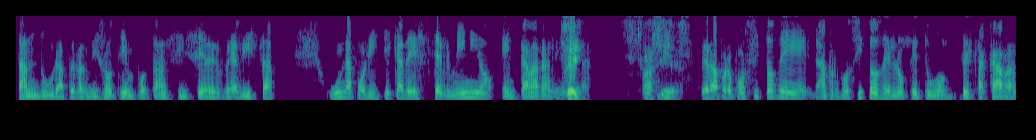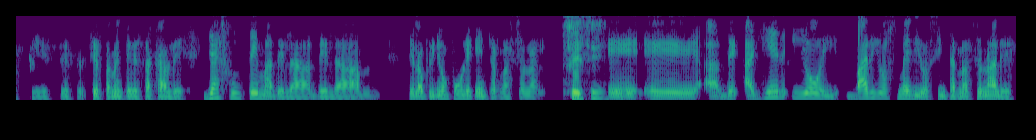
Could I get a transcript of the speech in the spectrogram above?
tan dura, pero al mismo tiempo tan sincera y realista, una política de exterminio en cámara lenta. Sí, así es. Pero a propósito de, a propósito de lo que tú destacabas, que es, ciertamente destacable, ya es un tema de la, de la, de la opinión pública internacional. Sí, sí. Eh, eh, ayer y hoy, varios medios internacionales,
